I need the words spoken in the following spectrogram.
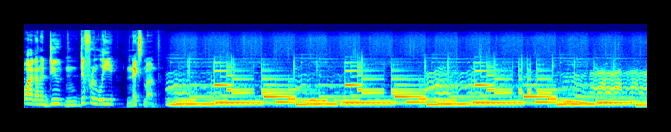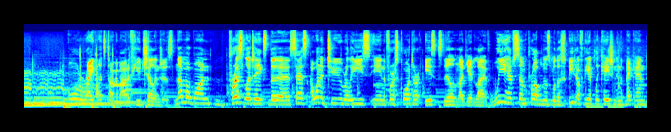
what I'm gonna do differently next month. Alright, let's talk about a few challenges. Number one, Presslytics, the SaaS I wanted to release in the first quarter is still not yet live. We have some problems with the speed of the application in the backend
